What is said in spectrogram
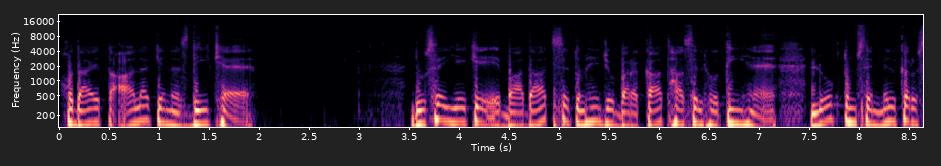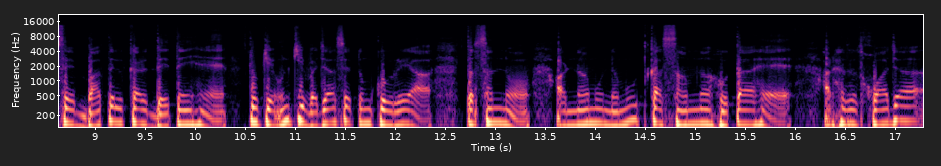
خدائے تعالی کے نزدیک ہے۔ دوسرے یہ کہ عبادات سے تمہیں جو برکات حاصل ہوتی ہیں، لوگ تم سے مل کر اسے باطل کر دیتے ہیں، کیونکہ ان کی وجہ سے تم کو ریا، تسنو اور نام و نمود کا سامنا ہوتا ہے۔ اور حضرت خواجہ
